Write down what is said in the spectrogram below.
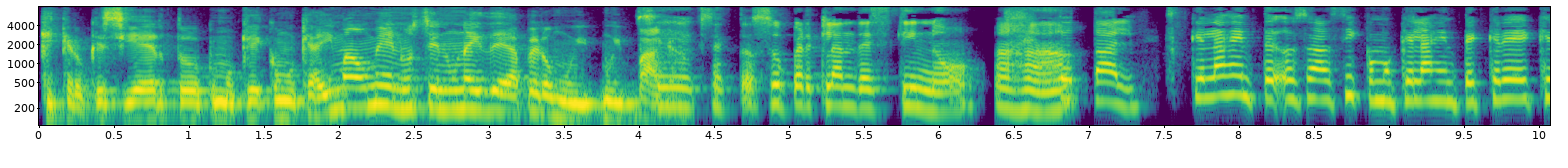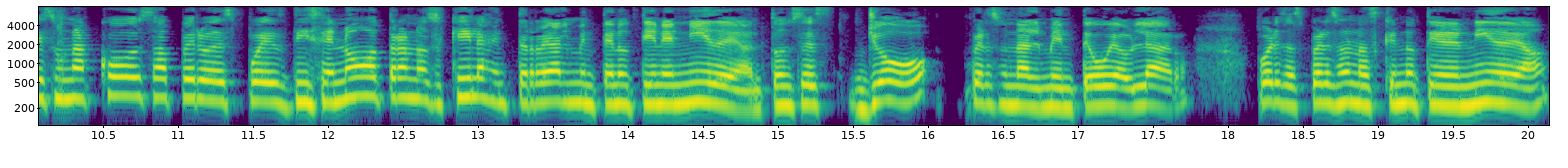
que creo que es cierto, como que, como que ahí más o menos tiene una idea, pero muy, muy Sí, vaga. exacto, súper clandestino. Ajá. Total. Es que la gente, o sea, sí, como que la gente cree que es una cosa, pero después dicen otra, no sé qué, y la gente realmente no tiene ni idea. Entonces, yo personalmente voy a hablar por esas personas que no tienen ni idea.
